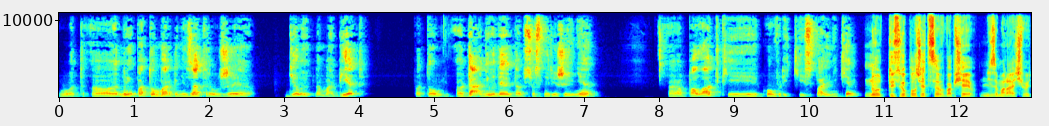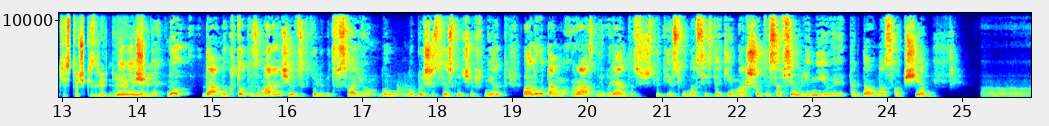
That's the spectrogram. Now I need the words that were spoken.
Вот. Э, ну и потом организаторы уже делают нам обед, потом, э, да, они выдают нам все снаряжение, палатки, коврики и спальники. Ну, то есть вы, получается, вообще не заморачиваетесь с точки зрения не, не, вещей? Нет, нет. Ну, да, ну кто-то заморачивается, кто любит в своем, ну, но в большинстве случаев нет. А, ну, там разные варианты существуют. Если у нас есть такие маршруты совсем ленивые, тогда у нас вообще э,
